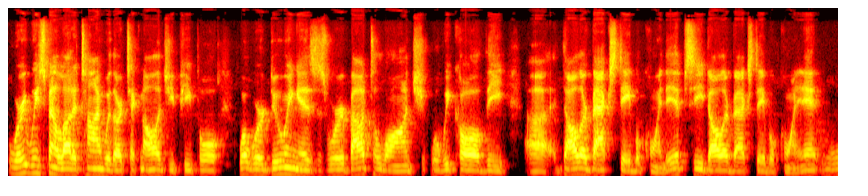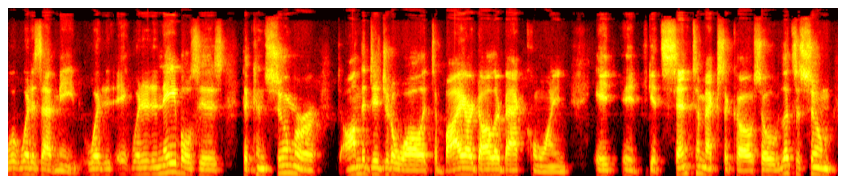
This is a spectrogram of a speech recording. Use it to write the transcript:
we we spent a lot of time with our technology people, what we're doing is is we're about to launch what we call the uh, dollar back stable coin, the IPSI dollar back stable coin. And what does that mean? What it, what it enables is the consumer on the digital wallet to buy our dollar back coin it, it gets sent to Mexico. So let's assume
